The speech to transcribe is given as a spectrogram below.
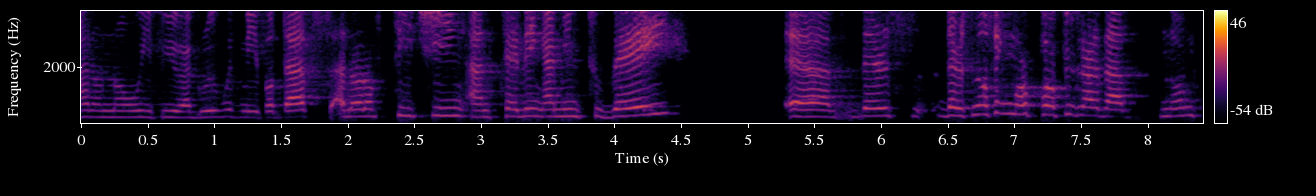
I don't know if you agree with me, but that's a lot of teaching and telling. I mean, today uh, there's there's nothing more popular than non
